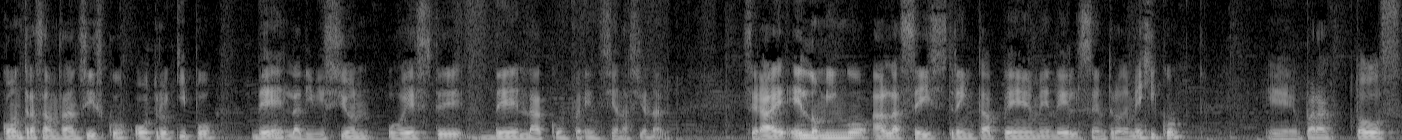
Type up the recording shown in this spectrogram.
contra San Francisco, otro equipo de la división oeste de la conferencia nacional. Será el domingo a las 6.30 pm del centro de México. Eh, para todos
